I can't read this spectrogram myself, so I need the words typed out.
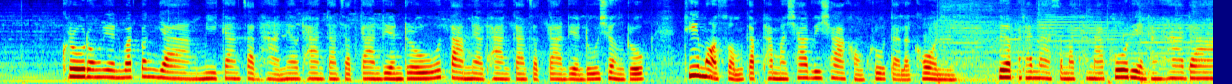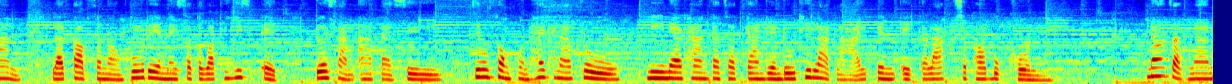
21 ครูโรงเรียนวัดบางยาง มีการจัดหาแนวทางการจัดการเรียนรู้ ตามแนวทางการจัดการเรียนรู้เชิงรุก ที่เหมาะสมกับธรรมชาติวิชาของครูแต่ละคน เพื่อพัฒนาสมรรถนะผู้เรียนทั้ง 5 ด้าน และตอบสนองผู้เรียนในศตวรรษที่ 21 ด้วย 3R8C จึงส่งผลให้คณะครู มีแนวทางการจัดการเรียนรู้ที่หลากหลาย เป็นเอกลักษณ์เฉพาะบุคคล นอกจากนั้น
